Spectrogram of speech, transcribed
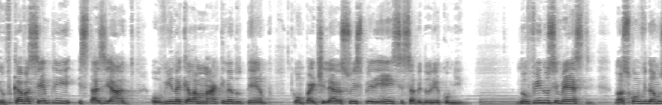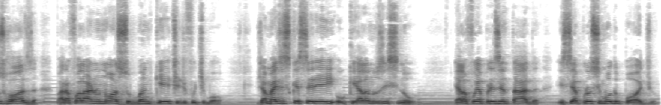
Eu ficava sempre extasiado, ouvindo aquela máquina do tempo compartilhar a sua experiência e sabedoria comigo. No fim do semestre, nós convidamos Rosa para falar no nosso banquete de futebol. Jamais esquecerei o que ela nos ensinou. Ela foi apresentada e se aproximou do pódio.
